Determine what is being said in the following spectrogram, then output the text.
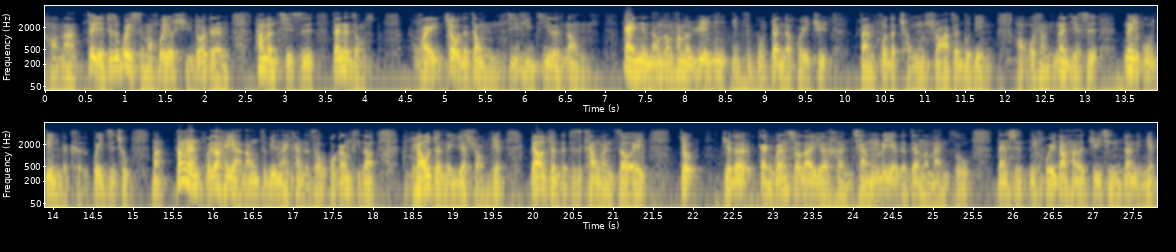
哈，那这也就是为什么会有许多的人，他们其实，在那种怀旧的这种集体记的那种概念当中，他们愿意一直不断的回去反复的重刷这部电影。好，我想那也是那一部电影的可贵之处。那当然，回到黑亚当这边来看的时候，我刚提到标准的一个爽片，标准的就是看完之后，哎，就。觉得感官受到一个很强烈的这样的满足，但是你回到它的剧情端里面，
